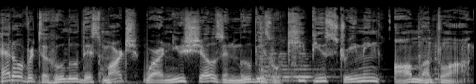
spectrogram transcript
Head over to Hulu this March, where our new shows and movies will keep you streaming all month long.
